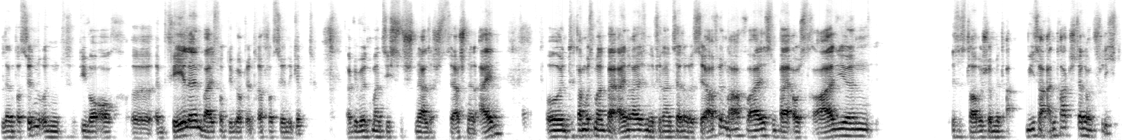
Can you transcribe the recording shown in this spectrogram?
Länder sind und die wir auch äh, empfehlen, weil es dort die Work and Traveler Szene gibt. Da gewöhnt man sich schnell, sehr schnell ein. Und da muss man bei Einreisen eine finanzielle Reserve nachweisen. Bei Australien ist es, glaube ich, schon mit Visa-Antragstellung Pflicht.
